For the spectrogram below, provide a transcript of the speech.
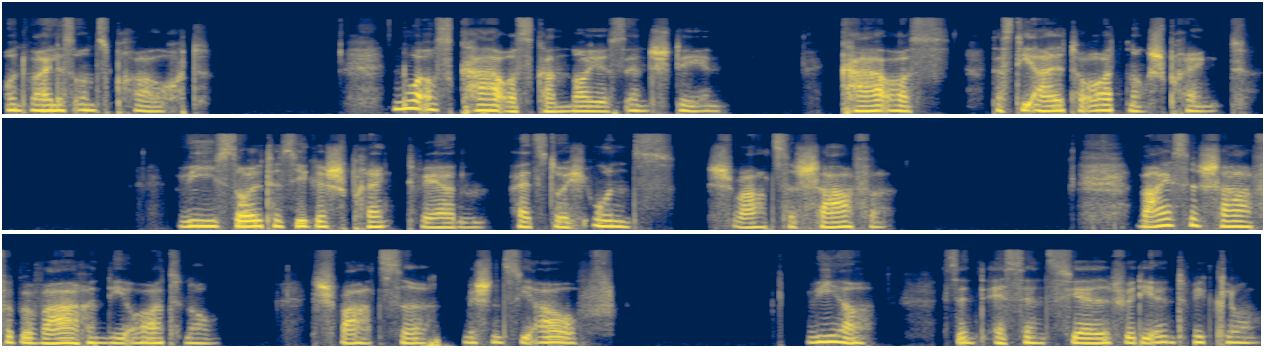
und weil es uns braucht. Nur aus Chaos kann Neues entstehen. Chaos, das die alte Ordnung sprengt. Wie sollte sie gesprengt werden als durch uns schwarze Schafe? Weiße Schafe bewahren die Ordnung, schwarze mischen sie auf. Wir sind essentiell für die Entwicklung,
